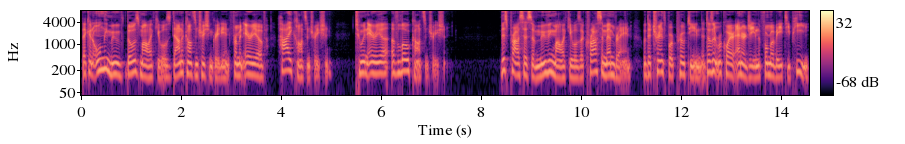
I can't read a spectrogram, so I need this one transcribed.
that can only move those molecules down a concentration gradient from an area of high concentration to an area of low concentration. This process of moving molecules across a membrane with a transport protein that doesn't require energy in the form of ATP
